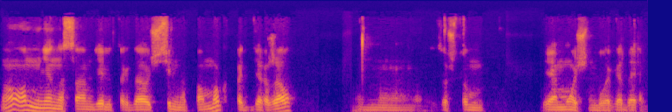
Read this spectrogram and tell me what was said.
Но он мне на самом деле тогда очень сильно помог, поддержал, за что я ему очень благодарен.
